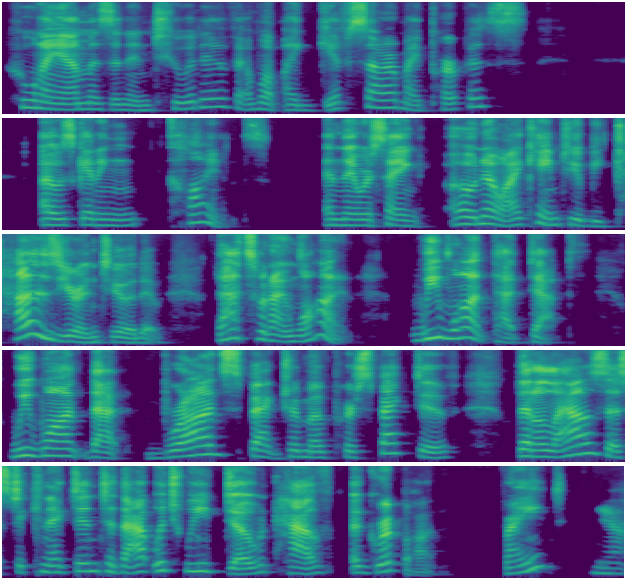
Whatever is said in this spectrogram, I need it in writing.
who I am as an intuitive and what my gifts are, my purpose, I was getting clients and they were saying, Oh, no, I came to you because you're intuitive. That's what I want. We want that depth. We want that broad spectrum of perspective that allows us to connect into that which we don't have a grip on, right? Yeah.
